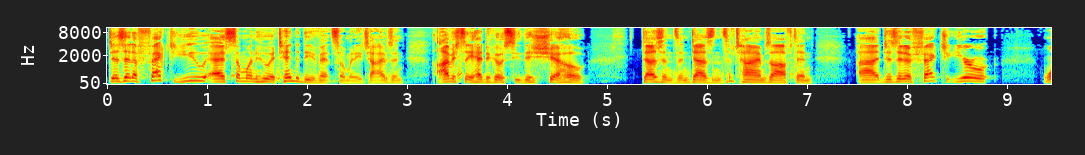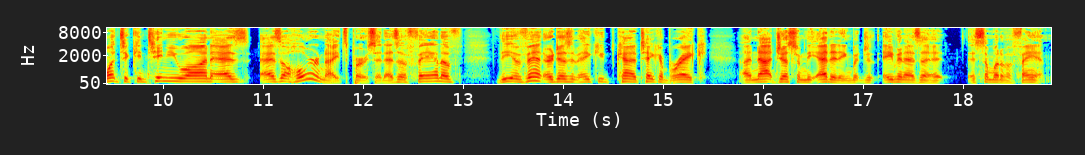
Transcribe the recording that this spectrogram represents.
Does it affect you as someone who attended the event so many times and obviously had to go see this show dozens and dozens of times often? Uh, does it affect your want to continue on as as a horror nights person, as a fan of the event, or does it make you kind of take a break, uh, not just from the editing, but just even as a as somewhat of a fan?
